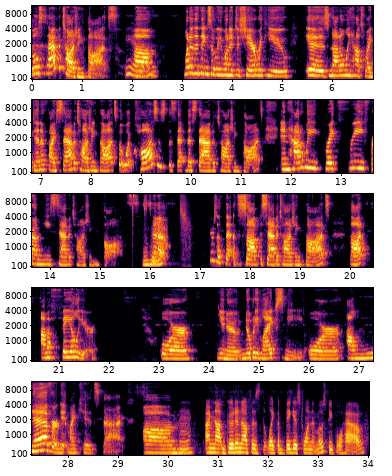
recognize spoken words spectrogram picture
well, sabotaging thoughts. Yeah. Um, one of the things that we wanted to share with you is not only how to identify sabotaging thoughts, but what causes the, the sabotaging thoughts and how do we break free from these sabotaging thoughts. Mm -hmm. So here's a th sabotaging thoughts, thought, I'm a failure or, you know, nobody likes me or I'll never get my kids back. Um, mm -hmm. I'm not good enough is like the biggest one that most people have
